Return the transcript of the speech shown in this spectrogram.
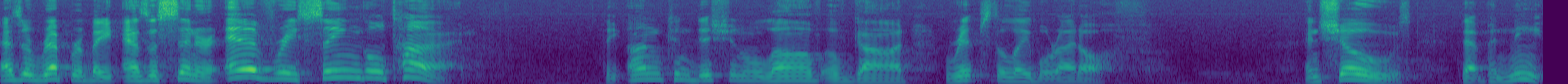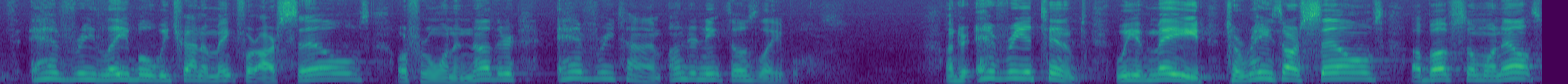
as a reprobate, as a sinner, every single time, the unconditional love of God rips the label right off and shows that beneath every label we try to make for ourselves or for one another, every time, underneath those labels, under every attempt we have made to raise ourselves above someone else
